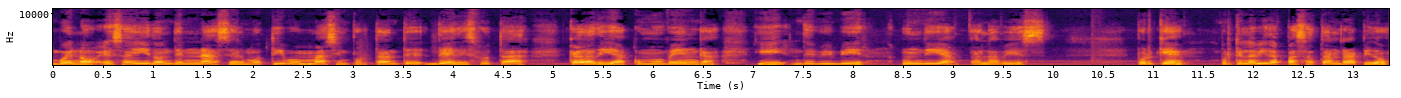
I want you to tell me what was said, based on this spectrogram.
Bueno, es ahí donde nace el motivo más importante de disfrutar cada día como venga y de vivir un día a la vez. ¿Por qué? Porque la vida pasa tan rápido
